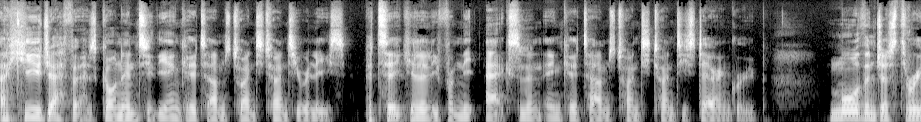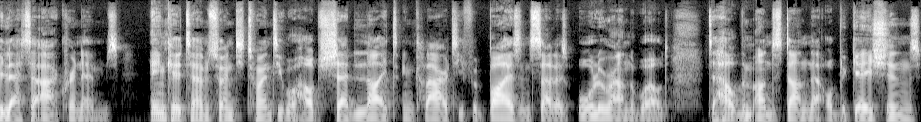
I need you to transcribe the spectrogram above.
A huge effort has gone into the Incoterms 2020 release, particularly from the excellent Incoterms 2020 steering group. More than just three letter acronyms, Incoterms 2020 will help shed light and clarity for buyers and sellers all around the world to help them understand their obligations,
